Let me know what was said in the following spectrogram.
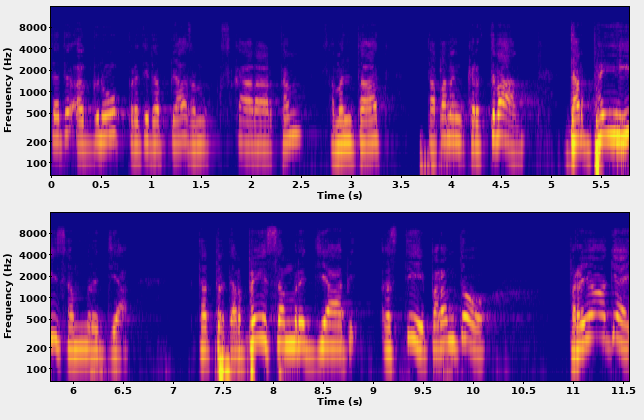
तत् अग्नौ प्रतितप्य संस्कारार्थं समन्तात् तपनं कृत्वा दर्भैः संमृज्य तत्र दर्भैः संमृज्यापि अस्ति, परन्तु प्रयोगे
